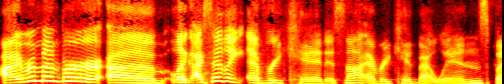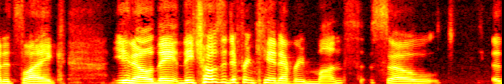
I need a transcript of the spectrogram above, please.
I remember, um, like I said, like every kid. It's not every kid that wins, but it's like, you know, they they chose a different kid every month, so a,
